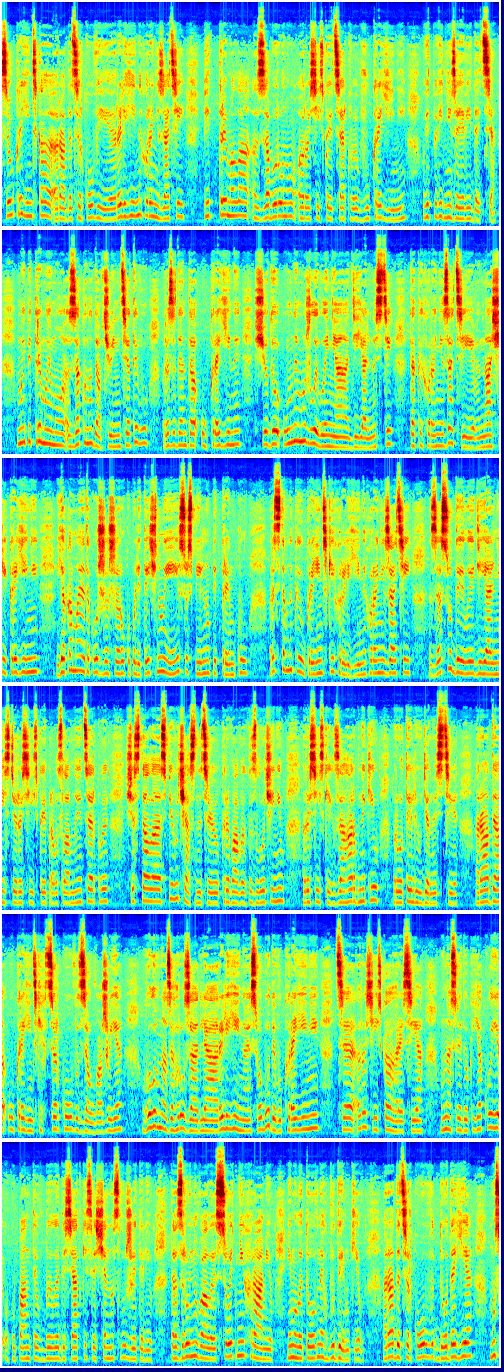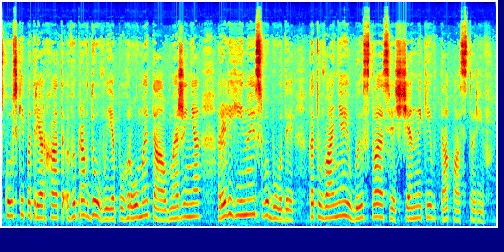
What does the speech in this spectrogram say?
Всеукраїнська рада церков і релігійних організацій підтримала заборону російської церкви в Україні. У відповідній заяві йдеться. Ми підтримуємо законодавчу ініціативу президента України щодо унеможливлення діяльності таких організацій в нашій країні, яка має також широку політичну і суспільну підтримку. Представники українських релігійних організацій засудили діяльність Російської православної церкви, що стала співучасницею кривавих злочинів російських загарбників проти людяності. Рада українських церков зауважує, головна загроза для релігійної свободи в Україні це російська агресія, унаслідок якої окупанти вбили десятки священнослужителів та зруйнували сотні храмів і молитовних будинків. Рада церков додає, московський патріархат виправдовує погроми та обмеження релігійної свободи, катування і вбивства священників та пасторів.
